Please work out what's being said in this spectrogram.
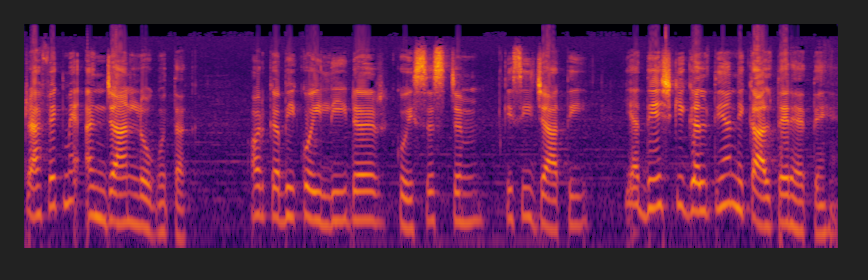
ट्रैफ़िक में अनजान लोगों तक, और कभी कोई लीडर, कोई सिस्टम, किसी जाति या देश की गलतियाँ निकालते रहते हैं।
